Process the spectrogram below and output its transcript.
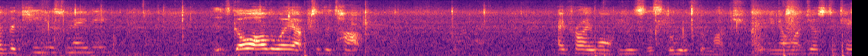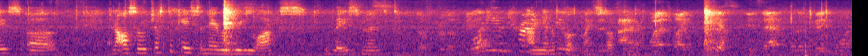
Of the keys maybe is go all the way up to the top. I probably won't use this glue for much, but you know what, just in case, uh, and also just in case the neighbor relocks the basement, What are you trying I'm gonna put my stuff in there. like. Yeah. Is that for the big one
